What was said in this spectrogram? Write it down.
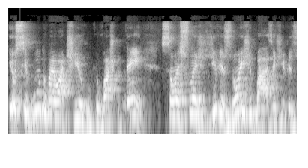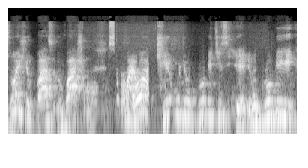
E o segundo maior ativo que o Vasco tem são as suas divisões de base. As divisões de base do Vasco são o maior ativo de um clube, de, um clube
